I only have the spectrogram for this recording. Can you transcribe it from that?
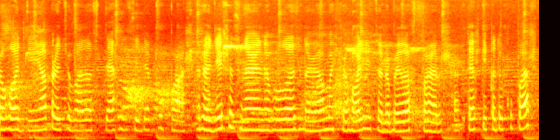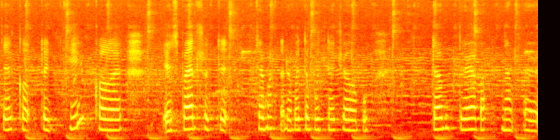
Сьогодні я працювала в техніці декупаж. Раніше з нею не було знайома, сьогодні це робила вперше. Техніка декупаж це тоді, коли е, спершу це можна робити будь-на чому. Там треба на, е,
